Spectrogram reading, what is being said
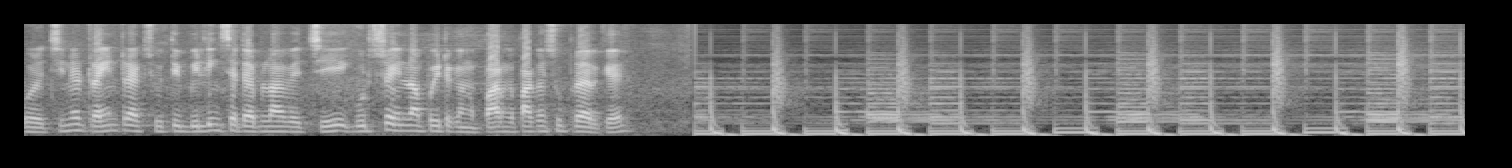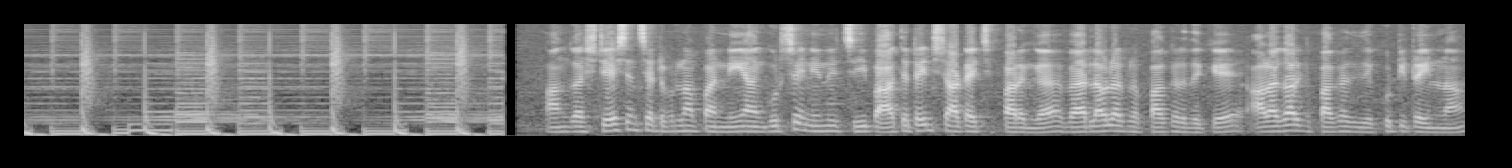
ஒரு சின்ன ட்ரெயின் ட்ராக் சுற்றி பில்டிங் செட்டப்லாம் வச்சு குட்ஸ் ட்ரெயின்லாம் போயிட்டுருக்காங்க பாருங்கள் பார்க்க சூப்பராக இருக்குது அங்கே ஸ்டேஷன் செட்டப்லாம் பண்ணி அங்கே குட் ட்ரெயின் நின்றுச்சு இப்போ அடுத்த ட்ரெயின் ஸ்டார்ட் ஆயிடுச்சு பாருங்கள் வேறு லெவலில் இருக்கிற பார்க்குறதுக்கு அழகாக இருக்குது பார்க்குறதுக்கு குட்டி ட்ரெயின்லாம்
